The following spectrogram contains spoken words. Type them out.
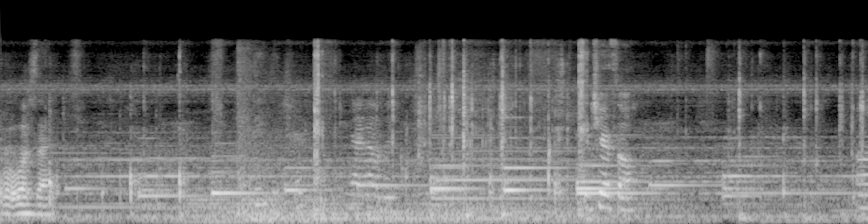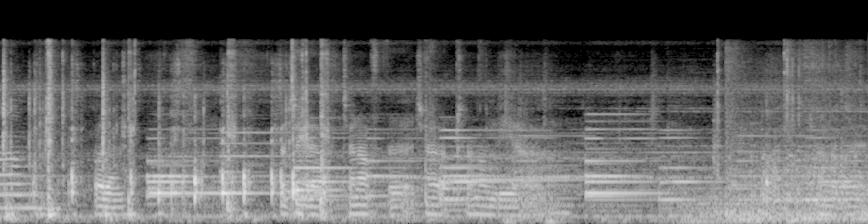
What was that? The. Um, Hold on. Let's check it out. Turn off the turn up turn on the uh turn on the light.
